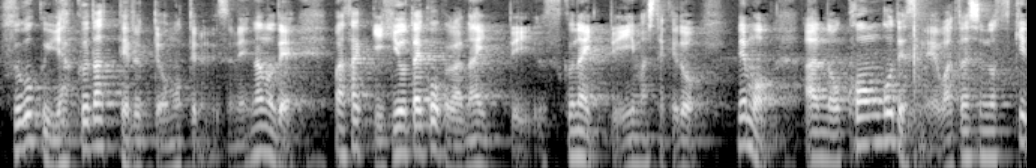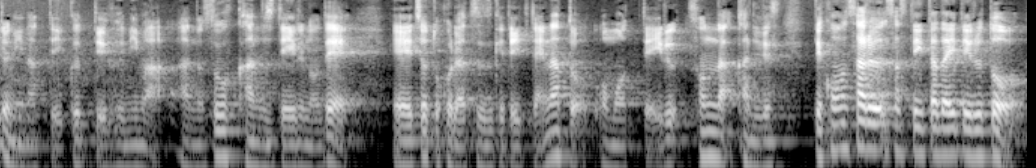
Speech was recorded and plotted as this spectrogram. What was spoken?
すごく役立ってるって思ってるんですよね。なので、まあ、さっき費用対効果がないって、少ないって言いましたけど、でも、あの、今後ですね、私のスキルになっていくっていうふうに今、あの、すごく感じているので、えー、ちょっとこれは続けていきたいなと思っている、そんな感じです。で、コンサルさせていただいていると、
